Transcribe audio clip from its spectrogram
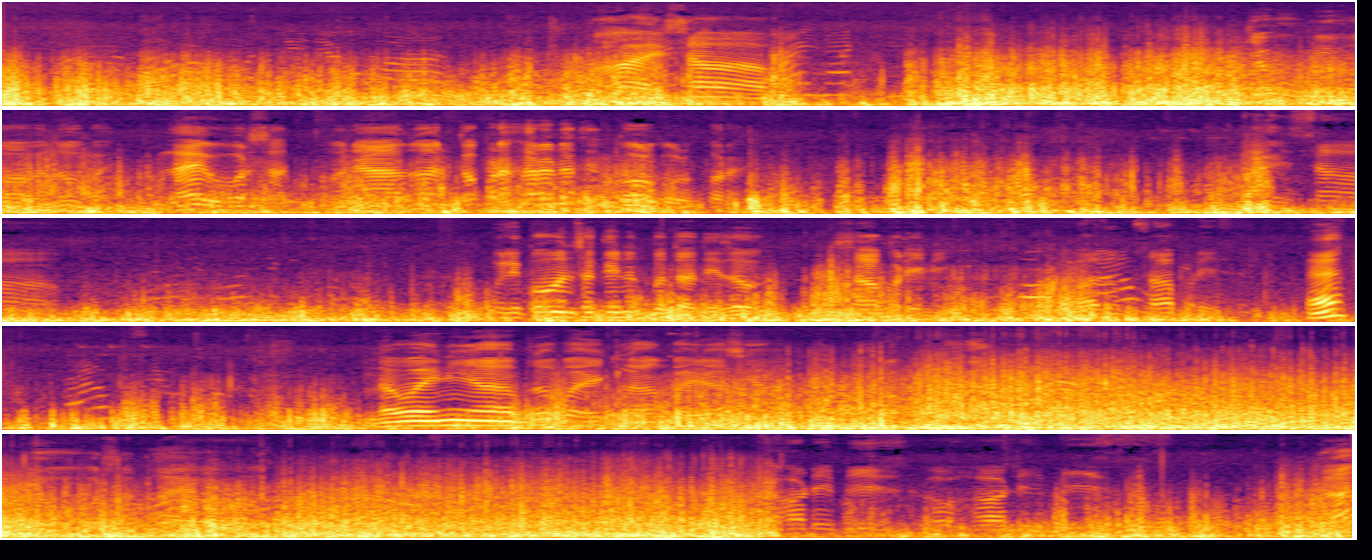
ભાઈ સાહેબ કેવું વ્યૂ આવે જો ભાઈ? લાઈવ વરસાદ. અને આ જો કપડાં સારા નથી ને ગોળ ગોળ ફરે. ભાઈ ઓલી પવન સખી નથી બતાતી જો. સાપરીની બાજુ સાપરી છે. હે? નવાઈ નહીં આપ જો ભાઈ એટલા આંબા રહ્યા છે કેવો વરસાદ લાઈવ હાડી બીજ હાડી બીજ હા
